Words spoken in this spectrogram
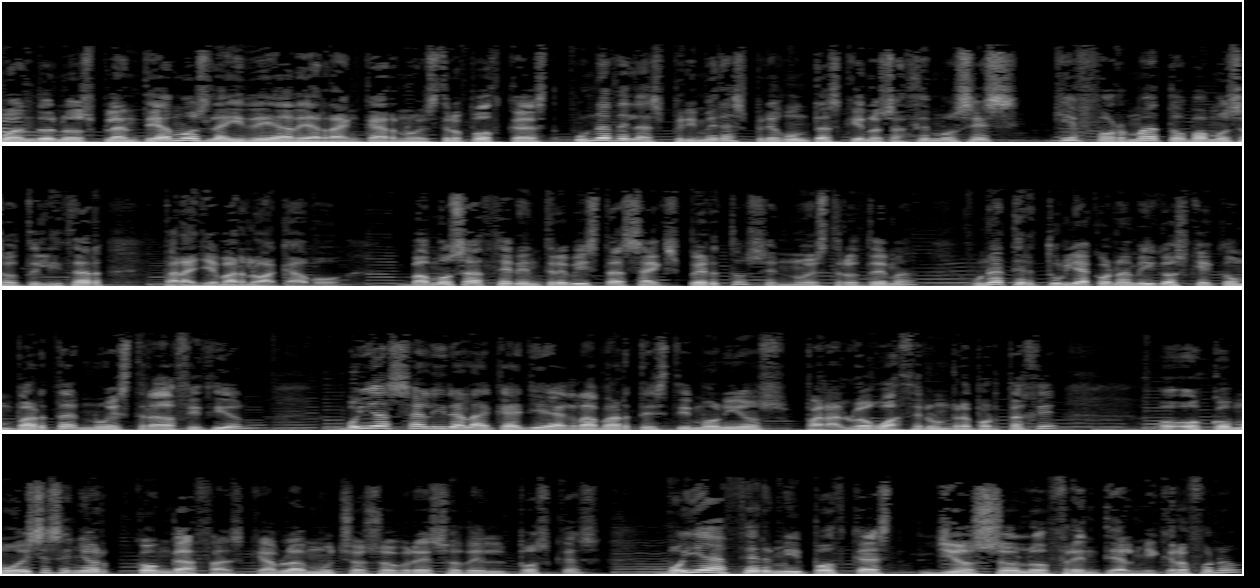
Cuando nos planteamos la idea de arrancar nuestro podcast, una de las primeras preguntas que nos hacemos es ¿qué formato vamos a utilizar para llevarlo a cabo? ¿Vamos a hacer entrevistas a expertos en nuestro tema? ¿Una tertulia con amigos que compartan nuestra afición? ¿Voy a salir a la calle a grabar testimonios para luego hacer un reportaje? ¿O como ese señor con gafas que habla mucho sobre eso del podcast? ¿Voy a hacer mi podcast yo solo frente al micrófono?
